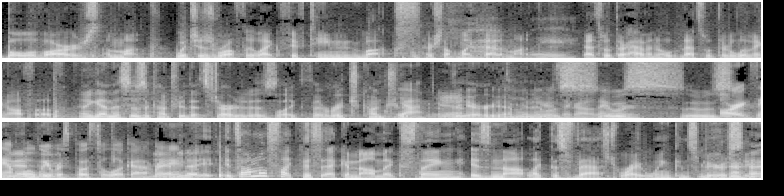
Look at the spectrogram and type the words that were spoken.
bolivars a month, which is roughly like 15 bucks or something like that a month. That's what they're having. To, that's what they're living off of. And again, this is a country that started as like the rich country Yeah. of Yeah. the area. I mean, it was, ago, it was, it was Our example we were supposed to look at, right? You know, it's almost like this economics thing is not like this vast right wing conspiracy.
